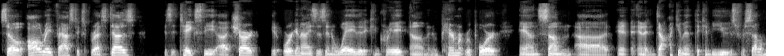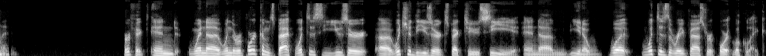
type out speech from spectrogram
So all RateFast Express does is it takes the uh, chart, it organizes in a way that it can create um, an impairment report and some uh, and, and a document that can be used for settlement. Perfect. And when uh when the report comes back, what does the user uh what should the user expect to see? And um, you know, what what does the RateFast report look like?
